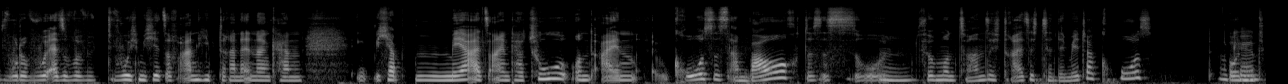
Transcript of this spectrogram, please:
wo, wo, also, wo, wo ich mich jetzt auf Anhieb daran erinnern kann, ich habe mehr als ein Tattoo und ein großes am Bauch. Das ist so mhm. 25, 30 Zentimeter groß. Okay. Und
